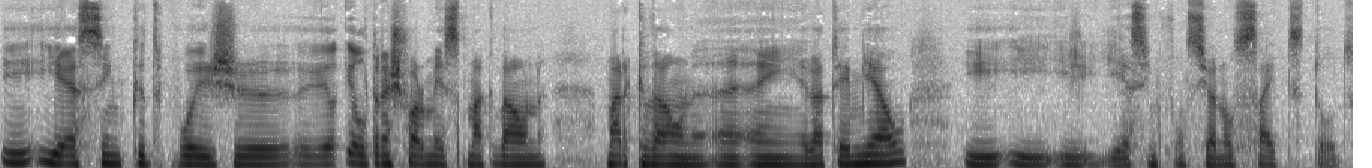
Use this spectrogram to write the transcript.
e, e é assim que depois uh, ele transforma esse Markdown, Markdown em HTML e, e, e, é assim que funciona o site todo.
